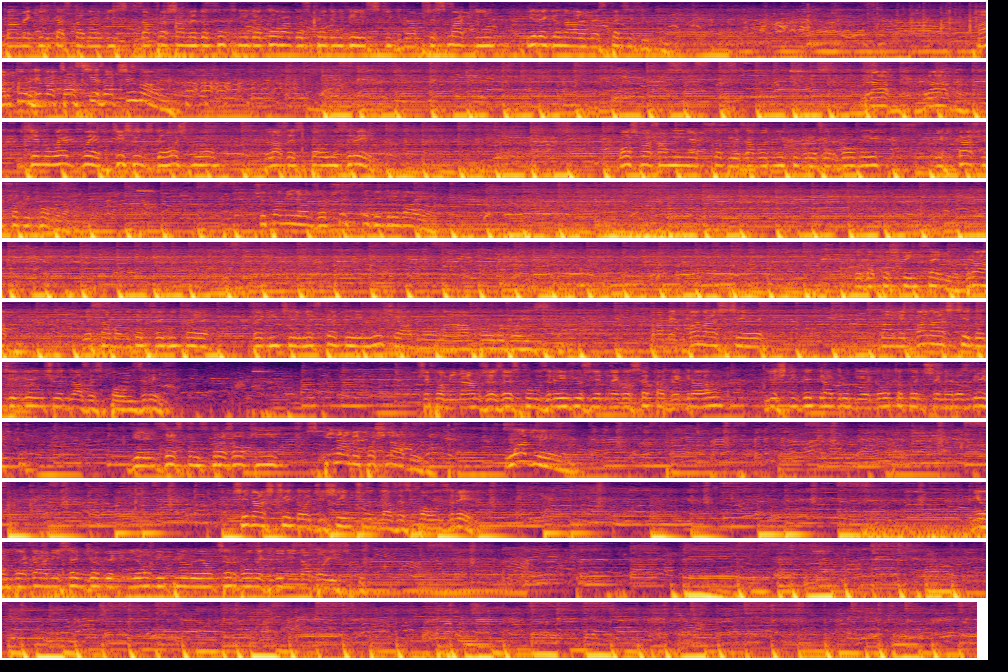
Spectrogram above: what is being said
Mamy kilka stanowisk. Zapraszamy do kuchni, do koła gospodyń wiejskich na przysmaki i regionalne specyfiki. Artur, chyba czas się zatrzymał. Idziemy łeb w łeb. 10 do 8 dla zespołu Zry. Można zamieniać sobie zawodników rezerwowych. Niech każdy sobie pogra. Przypominam, że wszyscy wygrywają. Co za poświęcenie, brawo! Niesamowite przebite, przebicie niestety nie siadło na polu boiska. Mamy 12, mamy 12 do 9 dla zespołu Zryw. Przypominam, że zespół Zryw już jednego seta wygrał. Jeśli wygra drugiego, to kończymy rozgrywkę. Więc zespół Strażoki spinamy poślady. Łogień! 13 do 10 dla zespołu Zryw. Nieubłagani sędziowie liniowi pilnują czerwonych linii na boisku.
